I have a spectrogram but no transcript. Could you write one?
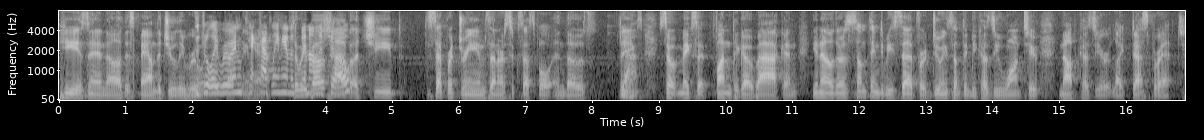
he is in uh, this band the julie ruin The Julie Ruin. kathleen Ka- hanna. Kathleen Hanna's so been we on the both have achieved separate dreams and are successful in those Yeah. things so it makes it fun to go back and you know there's something to be said for doing something because you want to not because you're like desperate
